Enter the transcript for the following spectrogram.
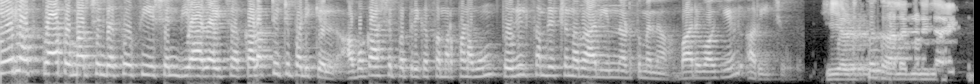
കേരള സ്ക്രാപ്പ് മർച്ചന്റ് അസോസിയേഷൻ വ്യാഴാഴ്ച കളക്ടറേറ്റ് പടിക്കൽ അവകാശ പത്രിക സമർപ്പണവും തൊഴിൽ സംരക്ഷണ റാലിയും നടത്തുമെന്ന് ഭാരവാഹികൾ അറിയിച്ചു. ഈ അടുത്ത കാലങ്ങളിലായിട്ട്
